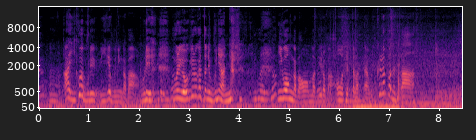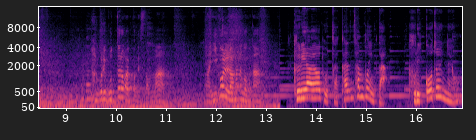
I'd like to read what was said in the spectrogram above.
응. 아 이거 우리 이게 문인가 봐. 우리 우리 여기로 갔더니 문이 안 열려. 이거? 이건가 봐. 어, 엄마 밀어봐. 어 됐다 맞다. 우리 큰일 날 뻔했다. 우리 못 들어갈 뻔했어 엄마. 아 이걸 하는 거구나. 그리하여 도착한 산부인과 불이 꺼져 있네요.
